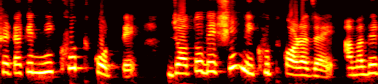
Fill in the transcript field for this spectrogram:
সেটাকে নিখুঁত করতে। যত বেশি নিখুঁত করা যায়, আমাদের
